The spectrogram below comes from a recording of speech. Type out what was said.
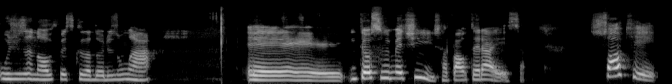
os 19 pesquisadores 1A, é, então eu submeti isso, a pauta era essa. Só que,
